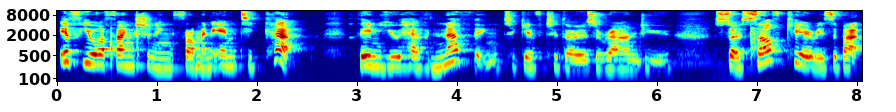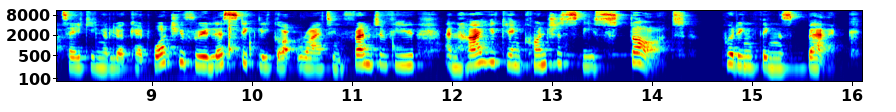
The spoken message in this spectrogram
If you are functioning from an empty cup, then you have nothing to give to those around you. So self care is about taking a look at what you've realistically got right in front of you and how you can consciously start putting things back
